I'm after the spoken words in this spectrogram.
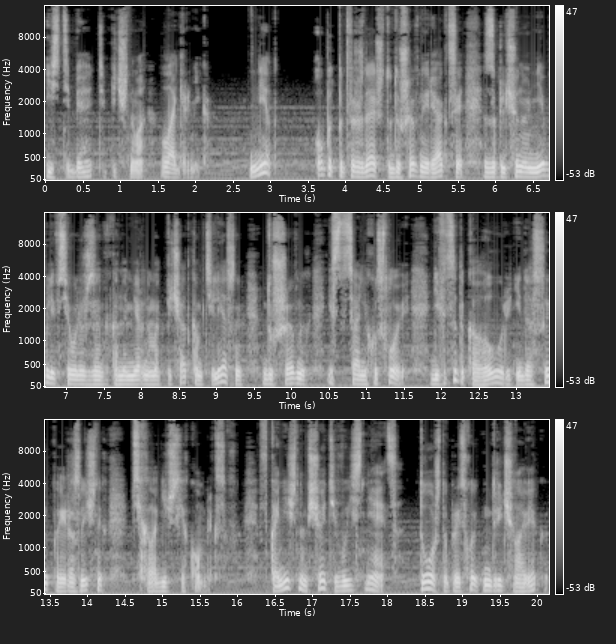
из тебя типичного лагерника. Нет, Опыт подтверждает, что душевные реакции заключенного не были всего лишь закономерным отпечатком телесных, душевных и социальных условий, дефицита калорий, недосыпа и различных психологических комплексов. В конечном счете выясняется, то, что происходит внутри человека,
